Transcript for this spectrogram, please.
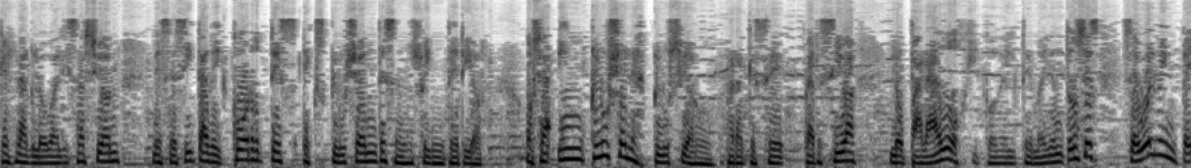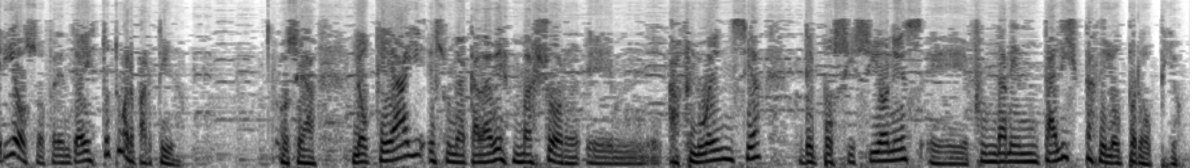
es la globalización necesita de cortes excluyentes en su interior. O sea, incluye la exclusión para que se perciba lo paradójico del tema. Y entonces se vuelve imperioso frente a esto tomar partido. O sea, lo que hay es una cada vez mayor eh, afluencia de posiciones eh, fundamentalistas de lo propio.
